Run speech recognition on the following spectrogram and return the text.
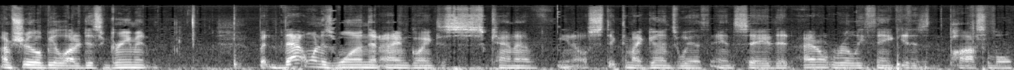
I'm sure there'll be a lot of disagreement but that one is one that I'm going to kind of you know stick to my guns with and say that I don't really think it is possible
